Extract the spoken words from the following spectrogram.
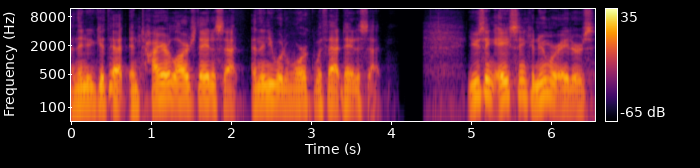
And then you'd get that entire large data set, and then you would work with that data set. Using async enumerators,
